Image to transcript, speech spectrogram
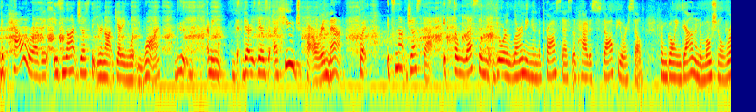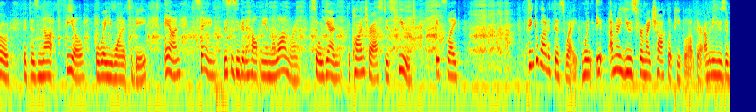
the power of it is not just that you're not getting what you want. I mean, there, there's a huge power in that, but it's not just that. It's the lesson that you're learning in the process of how to stop yourself from going down an emotional road that does not feel the way you want it to be and saying, this isn't going to help me in the long run. So, again, the contrast is huge. It's like, think about it this way. When it, i'm going to use for my chocolate people out there. I'm going to use a,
